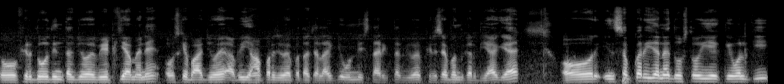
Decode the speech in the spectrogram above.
तो फिर दो दिन तक जो है वेट किया मैंने और उसके बाद जो है अभी यहाँ पर जो है पता चला कि उन्नीस तारीख तक जो है फिर से बंद कर दिया गया है और इन सब का रीज़न है दोस्तों ये केवल कि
